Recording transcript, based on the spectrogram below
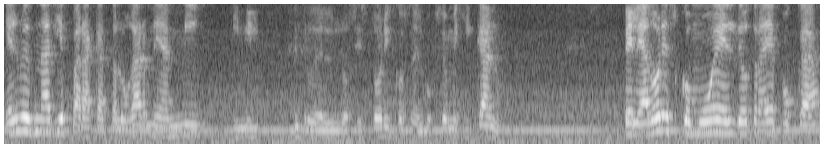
él no es nadie para catalogarme a mí y mi dentro de los históricos en el boxeo mexicano. Peleadores como él de otra época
